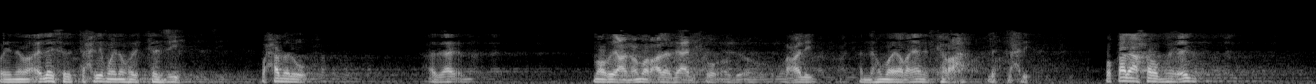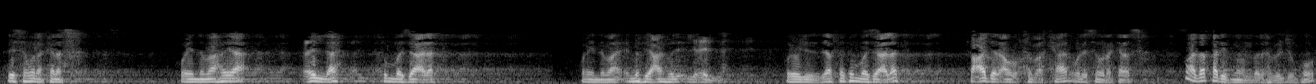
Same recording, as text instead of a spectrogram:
وإنما ليس للتحريم وإنما للتنزيه. وحملوا هذا مروي عن عمر على ذلك وعلي أنهما يريان الكراهة للتحريم. وقال آخر من العلم ليس هناك نسخ وإنما هي علة ثم زالت وإنما نهي عنه لعلة ويوجد الزافة ثم زالت فعاد الأمر كما كان وليس هناك نسخ وهذا قريب من مذهب الجمهور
